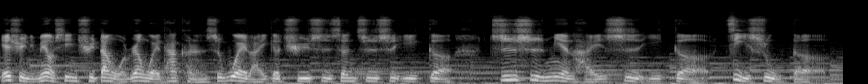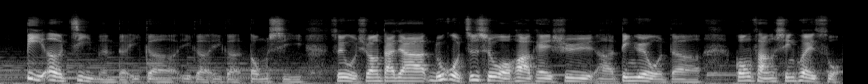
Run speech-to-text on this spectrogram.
也许你没有兴趣，但我认为它可能是未来一个趋势，甚至是一个知识面，还是一个技术的。第二技能的一个一个一个东西，所以我希望大家如果支持我的话，可以去呃订阅我的攻防新会所，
